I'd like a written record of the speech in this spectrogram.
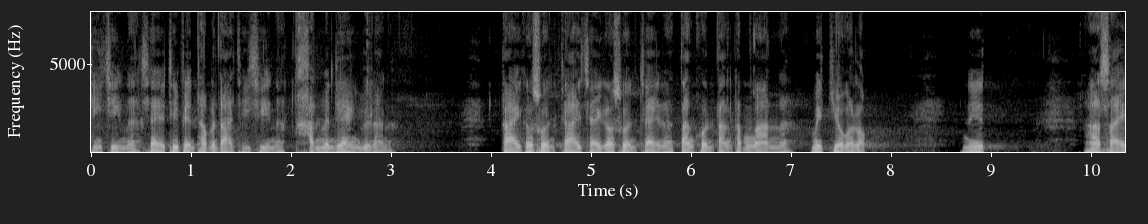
จริงๆนะใจที่เป็นธรรมดาจริงๆนะขันมันแยกอยู่แล้วนะกายก็ส่วนกายใจก็ส่วนใจนะต่างคนต่างทำงานนะไม่เกี่ยวกันหรอกนี่อาศัย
